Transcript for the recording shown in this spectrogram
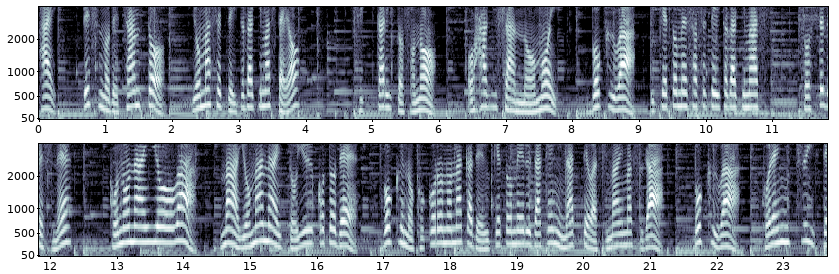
はいですのでちゃんと読ませていただきましたよ。しっかりとそのおはぎさんの思い僕は受け止めさせていただきます。そしてですねこの内容はまあ読まないということで僕の心の中で受け止めるだけになってはしまいますが僕はこれについて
